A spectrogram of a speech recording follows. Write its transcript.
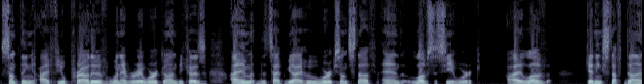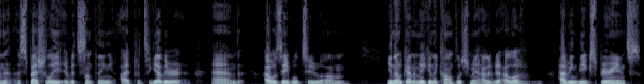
something I feel proud of whenever I work on because I am the type of guy who works on stuff and loves to see it work. I love getting stuff done, especially if it's something I put together and I was able to, um, you know, kind of make an accomplishment out of it. I love having the experience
